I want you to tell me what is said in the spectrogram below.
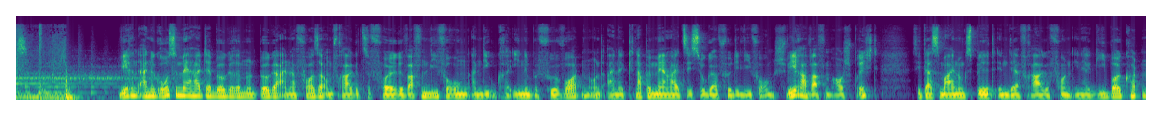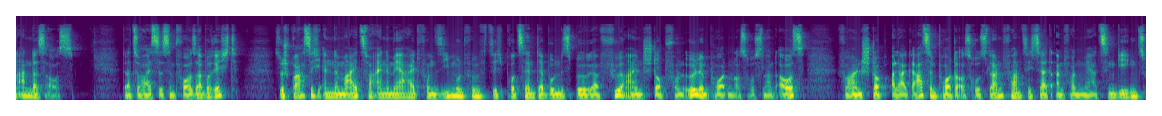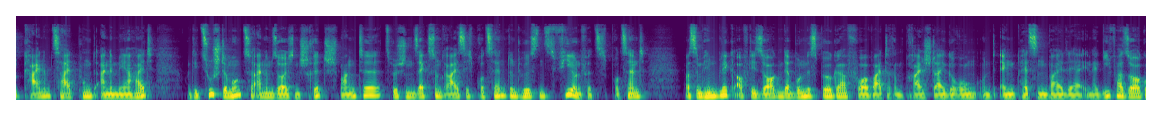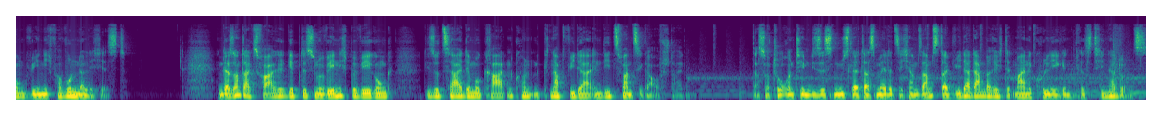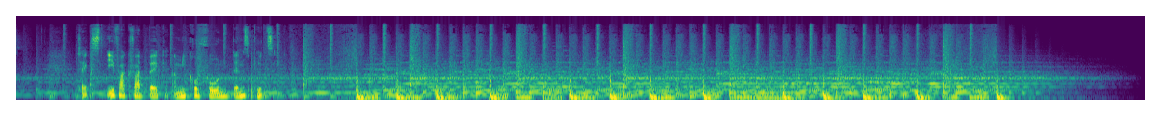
Während eine große Mehrheit der Bürgerinnen und Bürger einer Forsa-Umfrage zufolge Waffenlieferungen an die Ukraine befürworten und eine knappe Mehrheit sich sogar für die Lieferung schwerer Waffen ausspricht, sieht das Meinungsbild in der Frage von Energieboykotten anders aus. Dazu heißt es im Forsa-Bericht, so sprach sich Ende Mai zwar eine Mehrheit von 57 Prozent der Bundesbürger für einen Stopp von Ölimporten aus Russland aus, für einen Stopp aller Gasimporte aus Russland fand sich seit Anfang März hingegen zu keinem Zeitpunkt eine Mehrheit und die Zustimmung zu einem solchen Schritt schwankte zwischen 36 Prozent und höchstens 44 Prozent, was im Hinblick auf die Sorgen der Bundesbürger vor weiteren Preissteigerungen und Engpässen bei der Energieversorgung wenig verwunderlich ist. In der Sonntagsfrage gibt es nur wenig Bewegung, die Sozialdemokraten konnten knapp wieder in die 20er aufsteigen. Das Autorenteam dieses Newsletters meldet sich am Samstag wieder, dann berichtet meine Kollegin Christina Dunz. Text Eva Quadbeck, am Mikrofon Dennis Pützig.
